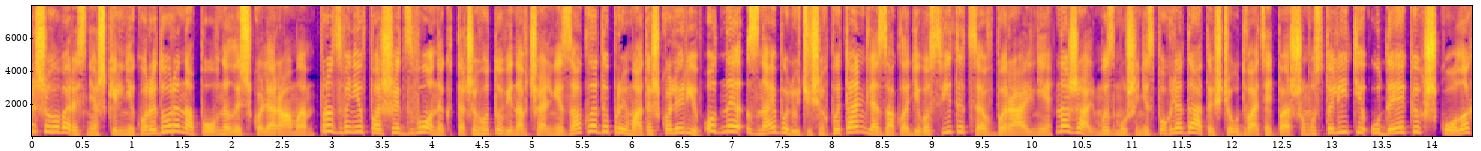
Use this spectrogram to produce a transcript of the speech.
1 вересня шкільні коридори наповнились школярами. Продзвенів перший дзвоник. Та чи готові навчальні заклади приймати школярів? Одне з найболючіших питань для закладів освіти це вбиральні. На жаль, ми змушені споглядати, що у 21 столітті у деяких школах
